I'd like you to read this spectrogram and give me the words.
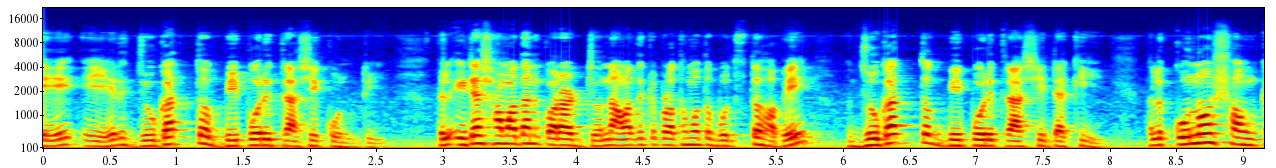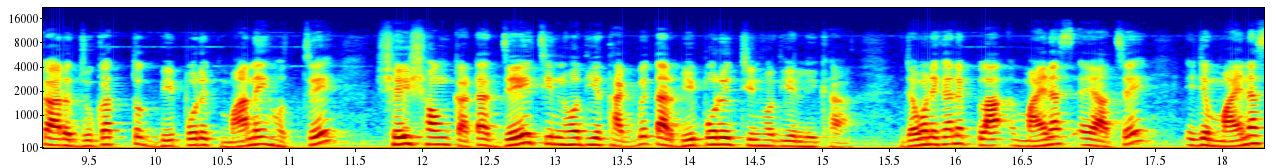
এ এর যোগাত্মক বিপরীত রাশি কোনটি? তাহলে এটা সমাধান করার জন্য আমাদেরকে প্রথমত বুঝতে হবে যোগাত্মক বিপরীত রাশিটা কি। তাহলে কোনো সংখ্যার যোগাত্মক বিপরীত মানেই হচ্ছে সেই সংখ্যাটা যে চিহ্ন দিয়ে থাকবে তার বিপরীত চিহ্ন দিয়ে লেখা। যেমন এখানে প্লা মাইনাস এ আছে, এই যে মাইনাস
